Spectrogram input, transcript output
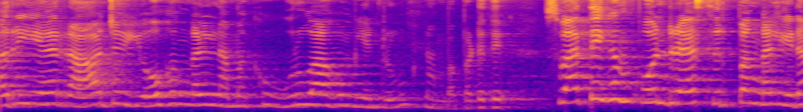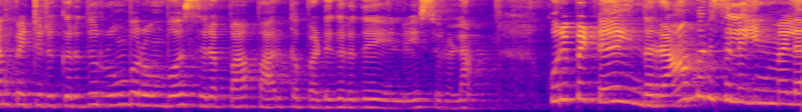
அரிய ராஜ யோகங்கள் நமக்கு உருவாகும் என்றும் நம்பப்படுது. ஸ்வத்திகம் போன்ற சிற்பங்கள் இடம்பெற்றிருக்கிறது ரொம்ப ரொம்ப சிறப்பாக பார்க்கப்படுகிறது என்றே சொல்லலாம். குறிப்பிட்டு இந்த ராமர் சிலையின் மேலே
